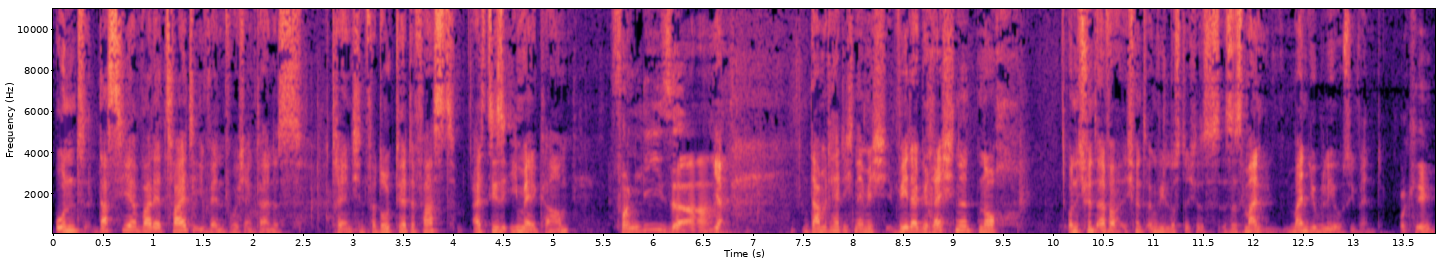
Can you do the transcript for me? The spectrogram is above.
Und das hier war der zweite Event, wo ich ein kleines Tränchen verdrückt hätte fast, als diese E-Mail kam. Von Lisa. Ja. Damit hätte ich nämlich weder gerechnet noch. Und ich finde es einfach, ich finde es irgendwie lustig. Es ist, es ist mein, mein Jubiläumsevent. Okay.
